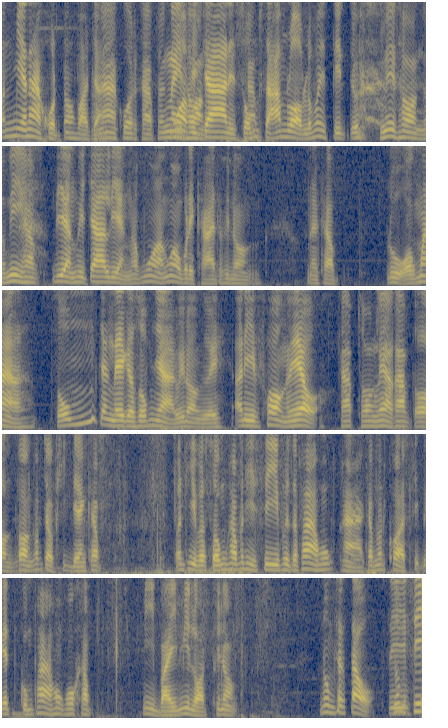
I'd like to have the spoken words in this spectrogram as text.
มันมีอนาคตเนาะบ่าวจานหน้าโคตรครับทั้งในง่วท้พิองจานี่สมครับสามรอบแล้วไม่ติดอยู่ในท้องก็มีครับเลี้ยงพิจาเลี้ยงครับง่วงง่วงบริขายตัวพี่น้องนะครับลูกออกมา สมจังใดก็สมอยากพี่น้องเอ้ยอันนี้ท้องแล้วครับท้องแล้วครับต้องต้องครับเจ้าพริกแดงครับวันที่ผสมครับวันที่4พฤษภาคม6หากำหนดคลอด11กุมภาพันธ์66ครับ มีใบมีหลอดพี่น้อง นุ่มจักเต้าสีนุ่มซี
